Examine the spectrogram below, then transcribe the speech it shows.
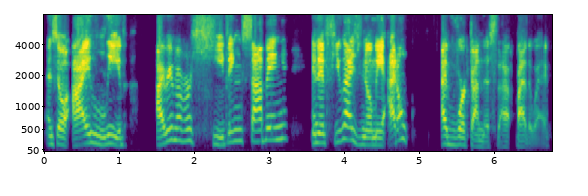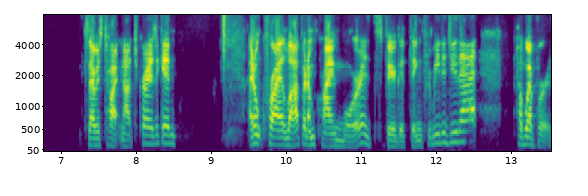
And so I leave. I remember heaving, sobbing. And if you guys know me, I don't, I've worked on this, that, by the way, because I was taught not to cry as a kid. I don't cry a lot, but I'm crying more. It's a very good thing for me to do that. However,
